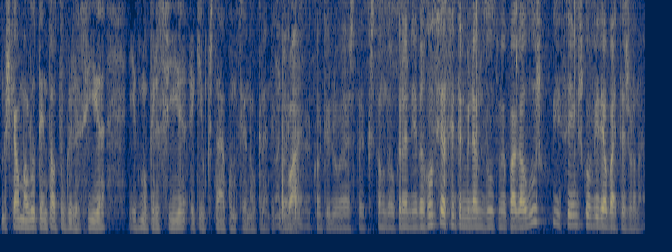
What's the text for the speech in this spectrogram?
mas que há uma luta entre autocracia e democracia aquilo que está a acontecer na Ucrânia. Muito bem. Continua esta questão da Ucrânia e da Rússia. Assim terminamos o último Apaga a Luz e saímos com o vídeo da jornada.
